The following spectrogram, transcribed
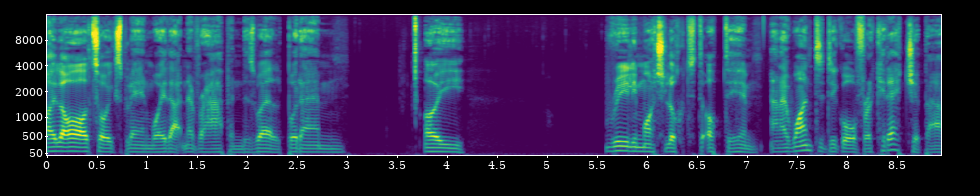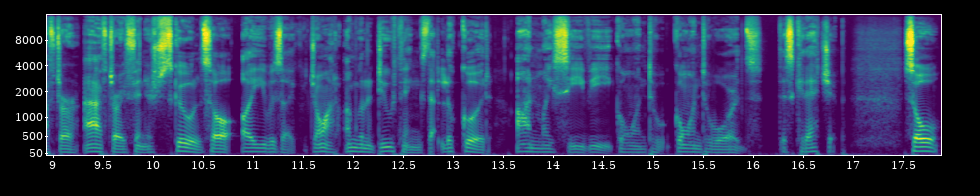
I'll also explain why that never happened as well. But um, I really much looked up to him, and I wanted to go for a cadetship after after I finished school. So I was like, you know what, I'm going to do things that look good on my CV going to going towards this cadetship. So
